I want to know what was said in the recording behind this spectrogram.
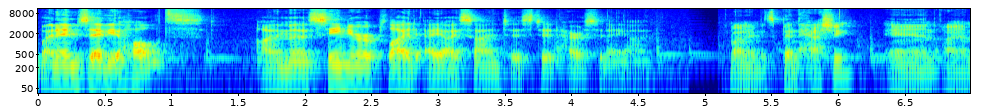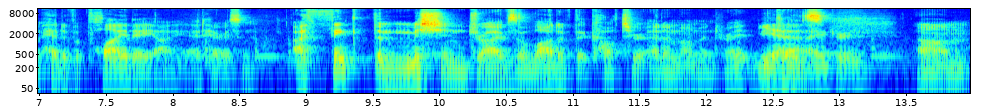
My name's Xavier Holt. I'm a senior applied AI scientist at Harrison AI. My name is Ben Hachey, and I am head of applied AI at Harrison. I think the mission drives a lot of the culture at a moment, right? Because, yeah, I agree. Um,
